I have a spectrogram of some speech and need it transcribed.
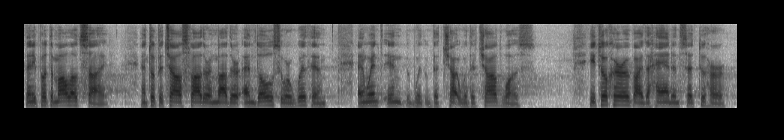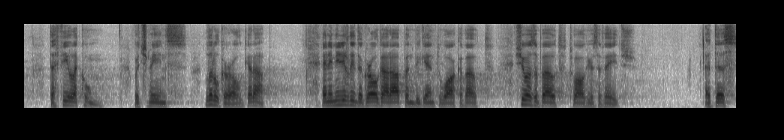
Then he put them all outside and took the child's father and mother and those who were with him and went in with the child where the child was. He took her by the hand and said to her, Talitha cum, which means, Little girl, get up. And immediately the girl got up and began to walk about. She was about 12 years of age. At this,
